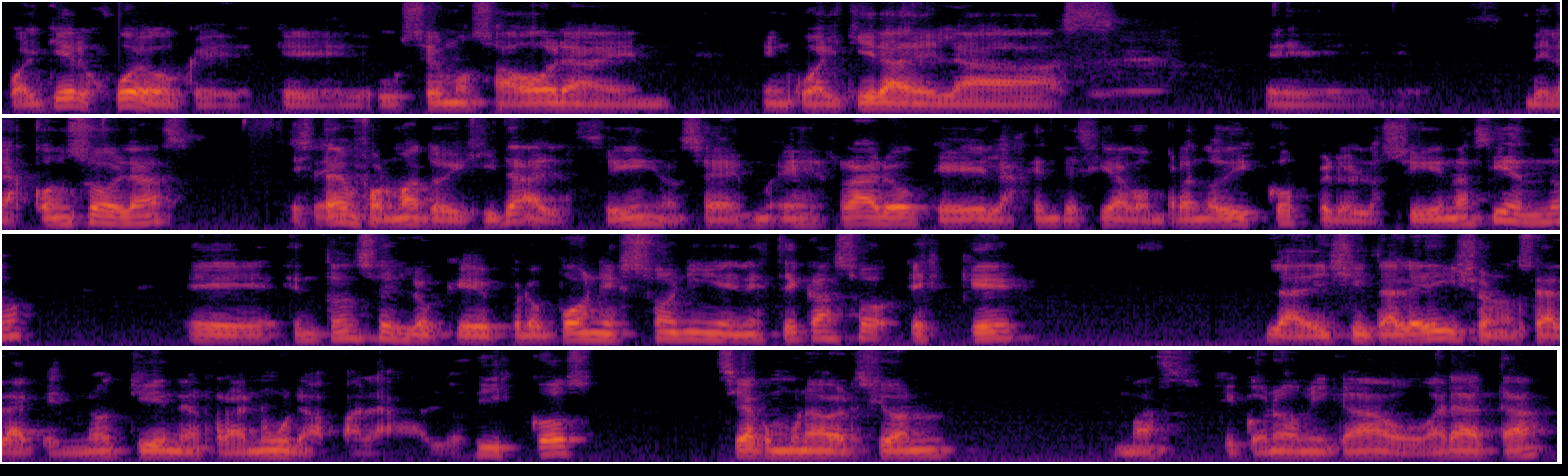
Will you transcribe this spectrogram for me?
cualquier juego que, que usemos ahora en, en cualquiera de las, eh, de las consolas, está Sí. en formato digital, ¿sí? O sea, es, es raro que la gente siga comprando discos, pero lo siguen haciendo. Eh, entonces lo que propone Sony en este caso es que la Digital Edition, o sea, la que no tiene ranura para los discos, sea como una versión más económica o barata,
